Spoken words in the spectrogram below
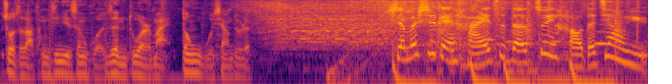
作者打通经济生活，任督二脉，东吴相对论。什么是给孩子的最好的教育？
